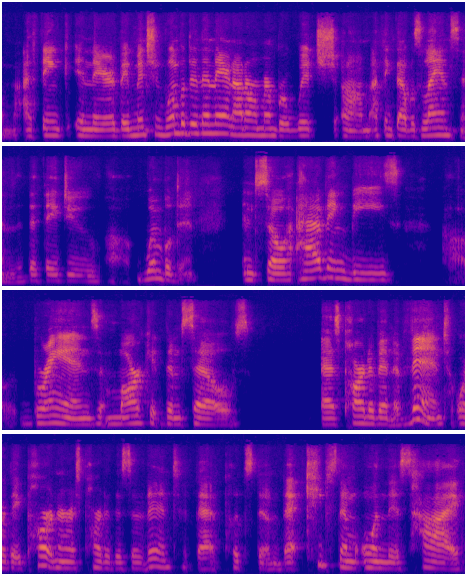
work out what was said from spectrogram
Um, I think in there they mentioned Wimbledon in there, and I don't remember which. Um, I think that was Lanson that they do uh, Wimbledon and so having these uh, brands market themselves as part of an event or they partner as part of this event that puts them that keeps them on this high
